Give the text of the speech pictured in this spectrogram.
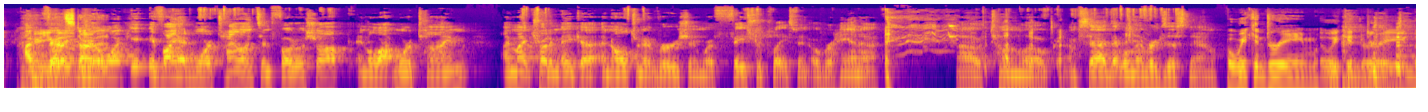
I'm you very go. you know what? If I had more talent in Photoshop and a lot more time, I might try to make a, an alternate version with face replacement over Hanna. Uh, with Tone Lōc. I'm sad that will never exist now. But we can dream. we can dream.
